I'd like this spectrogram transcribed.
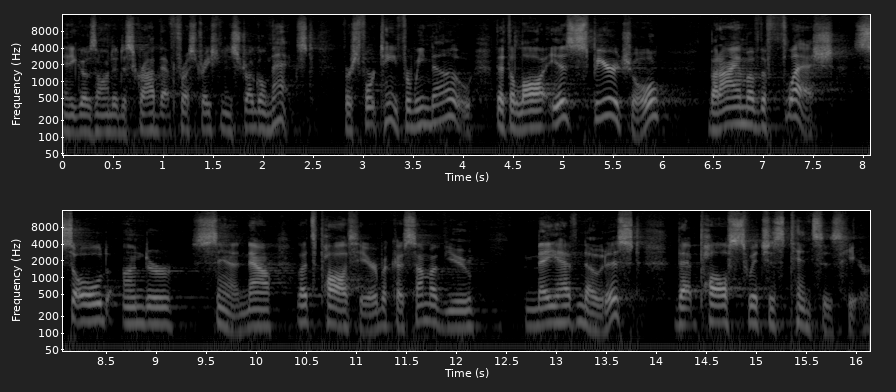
And he goes on to describe that frustration and struggle next. Verse 14 For we know that the law is spiritual, but I am of the flesh, sold under sin. Now, let's pause here because some of you may have noticed that Paul switches tenses here,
